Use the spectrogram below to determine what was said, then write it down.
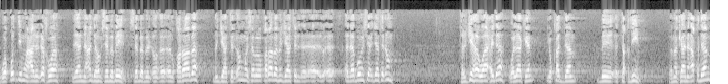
وقدموا على الإخوة لأن عندهم سببين سبب القرابة من جهة الأم وسبب القرابة من جهة الأب ومن جهة الأم. فالجهة واحدة ولكن يقدم بالتقديم. فما كان أقدم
